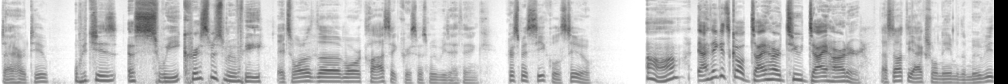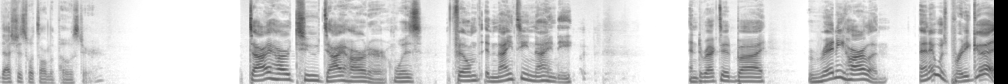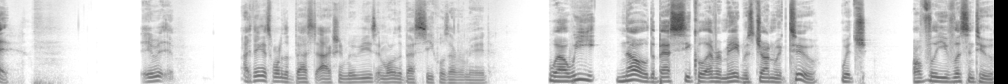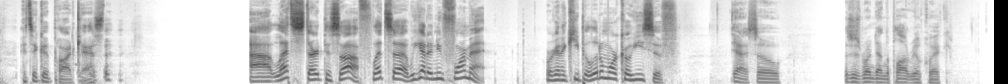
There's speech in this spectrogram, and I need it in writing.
Die Hard 2. which is a sweet Christmas movie. It's one of the more classic Christmas movies, I think. Christmas sequels too. Aw, I think it's called Die Hard 2 Die Harder. That's not the actual name of the movie. That's just what's on the poster. Die Hard 2 Die Harder was filmed in 1990 and directed by Renny Harlin, and it was pretty good. It, I think it's one of the best action movies and one of the best sequels ever made. Well, we know the best sequel ever made was John Wick 2, which hopefully you've listened to. It's a good podcast. uh, let's start this off. Let's uh we got a new format. We're going to keep it a little more cohesive. Yeah, so let's just run down the plot real quick.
